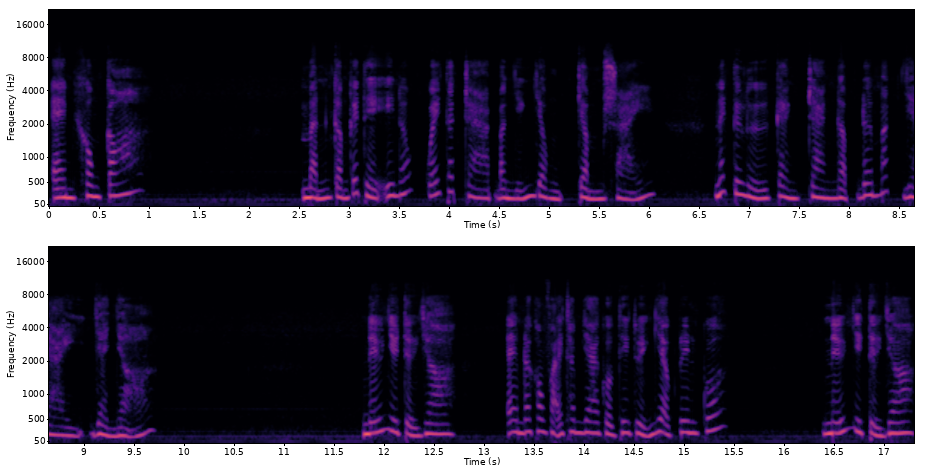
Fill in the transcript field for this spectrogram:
Em không có. Mạnh cầm cái thìa inox quấy tách trà bằng những dòng chậm sải Nét tư lự càng tràn ngập đôi mắt dài và nhỏ. Nếu như tự do, em đã không phải tham gia cuộc thi tuyển vào Green Quốc Nếu như tự do,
